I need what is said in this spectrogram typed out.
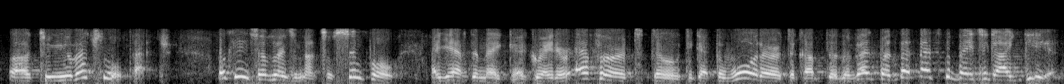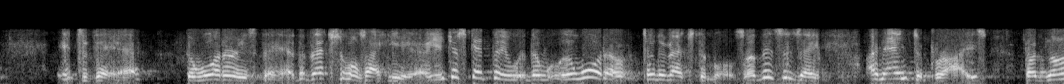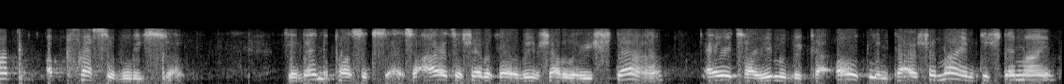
uh, to your vegetable patch. Okay, sometimes it's not so simple, and you have to make a greater effort to, to get the water to come to the veg, but that, that's the basic idea. It's there, the water is there. The vegetables are here. You just get the, the, the water to the vegetables. So this is a an enterprise, but not oppressively so. So then the pasuk says, "Haaretz Hashem Kerovim Shavu L'Rishta, Eretz Mayim."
